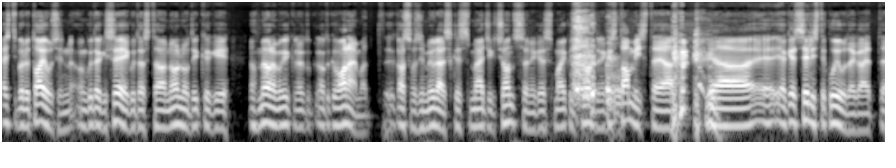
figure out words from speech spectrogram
hästi palju tajusin, on kuidagi see, kuidas ta on olnud ikkagi noh, me oleme kõik natuke, natuke vanemad, kasvasime üles, kes Magic Johnsoni, kes Michael Jordani, kes Tammiste ja ja, ja kes selliste kujudega, et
